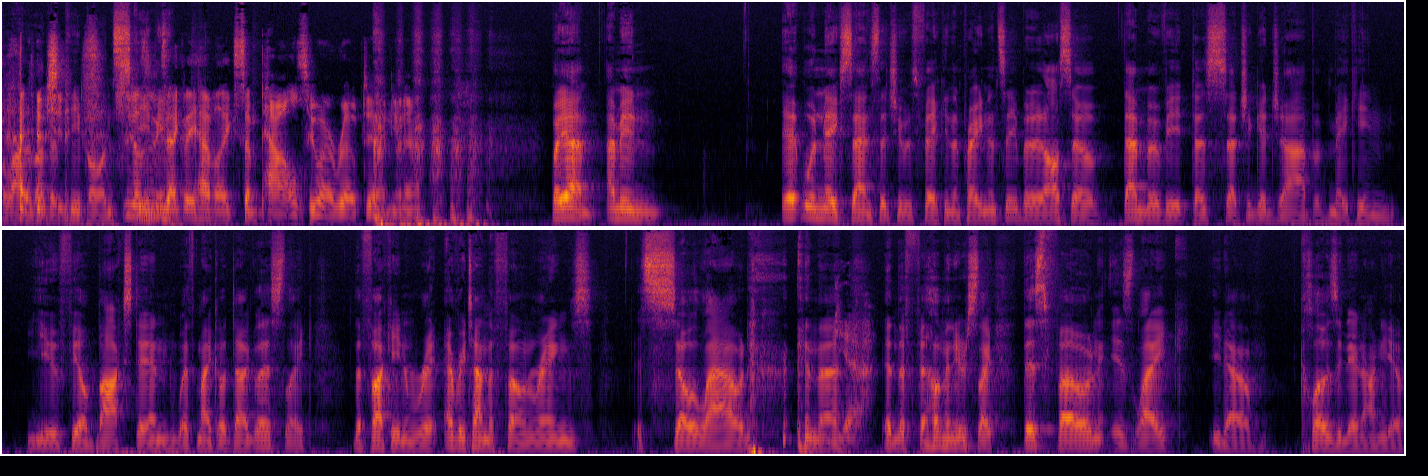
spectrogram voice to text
a lot of other She- people and she doesn't exactly have like some pals who are roped in, you know. But yeah, I mean, it would make sense that she was faking the pregnancy, but it also that movie does such a good job of making you feel boxed in with Michael Douglas. Like the fucking ri- every time the phone rings, it's so loud in the Yeah. in the film, and you're just like, this phone is like you know closing in on you.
